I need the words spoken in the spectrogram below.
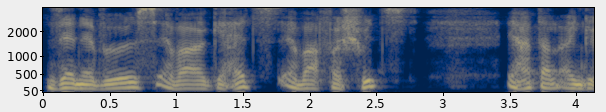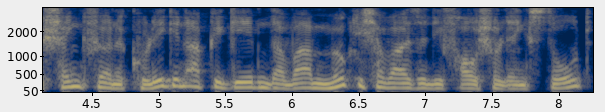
sehr nervös, er war gehetzt, er war verschwitzt. Er hat dann ein Geschenk für eine Kollegin abgegeben. Da war möglicherweise die Frau schon längst tot.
